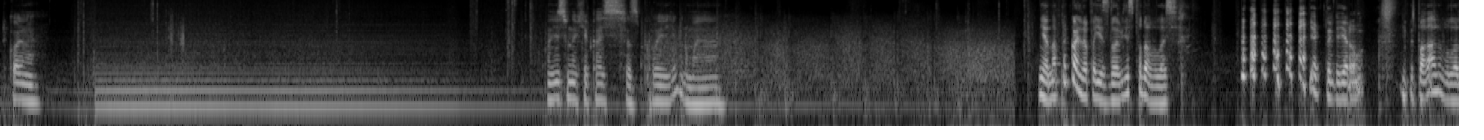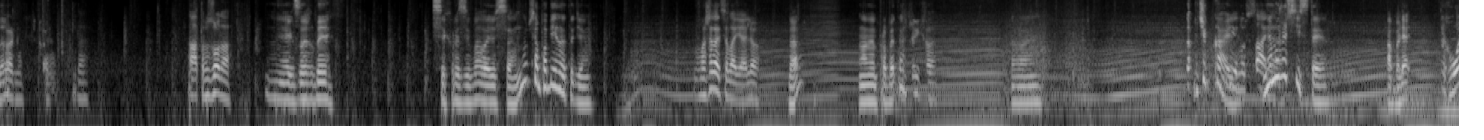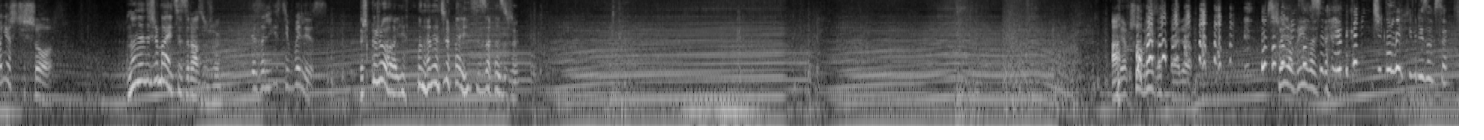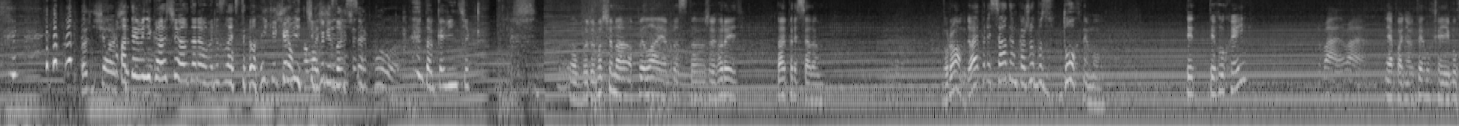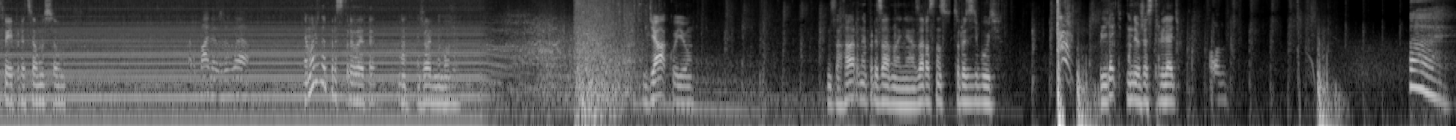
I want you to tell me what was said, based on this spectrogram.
Прикольно. Надіюсь, у них якась зброя є нормальна. Ні, вона прикольно поїздила, мені сподобалось. Як тобі, Ром? Непогано було, так? Да? Прикольно, прикольно, да. А, там зона. Ну, Як завжди. Всіх розібали і все. Ну, все, побігли тоді. Машина ціла є, алло. Да? Вона не пробита? приїхали. Давай. Та Почекай! Ну, Саня. Не можу сісти. А, блядь. Ти гониш чи що? Вона не нажимається зразу же. Ти заліз і виліз. Я ж кажу, вона не нажимається зразу же. А. Я в що врізався, алло? Що я врізався? Камінчик великий врізався. Та нічого, А ти мені кажеш, що я вдарив, мене злазьте, великий камінчик не врізався. було. Там камінчик. О боже, машина пилає просто вже горить. Давай присядемо. Ром, давай присядемо, кажу, бо здохнемо. Ти, ти глухий? Нормально, нормально. Я поняв, ти глухий і глухий при цьому всьому. Нормально живе. Не можете пристрелити? А, жаль, не можу. Дякую. За гарне приземлення. Зараз нас тут роз'їбуть. Блять, вони вже стрілять. Он.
